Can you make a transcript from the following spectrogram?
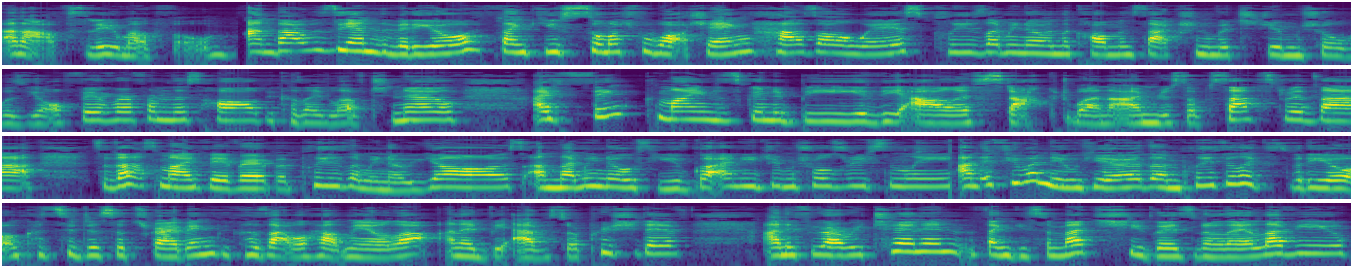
an absolute mouthful. And that was the end of the video. Thank you so much for watching. As always, please let me know in the comment section which Jim Shore was your favourite from this haul because I'd love to know. I think mine is going to be the Alice stacked one. I'm just obsessed with that. So that's my favourite, but please let me know yours and let me know if you've got any Jim Shores recently. And if you are new here, then please do like this video and consider subscribing because that will help me a lot and I'd be ever so appreciative. And if you are returning, thank you so much. You guys know that I love you.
